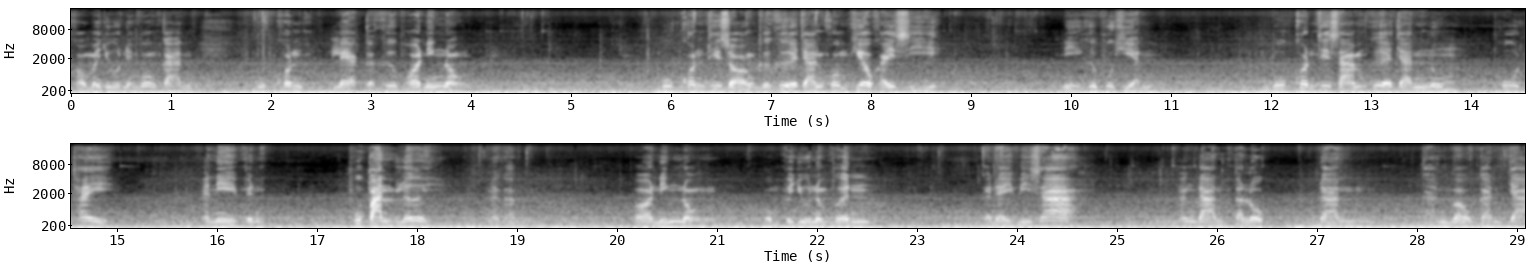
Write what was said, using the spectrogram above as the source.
เขามาอยู่ในวงการบุคคลแรกก็คือพอนิ้งหน่อง บุคคลที่สองก็คืออาจารย์คมเขี้ยวไขสี นี่คือผู้เขียน บุคคลที่สามคืออาจารย์นุ่มผู้ไทย อันนี้เป็นผู้ปั้นเลยนะครับ พอนิ้งหน่อง ผมไปอยู่น้ำเพลินก็ได้วีซ่า ทั้งด้านตลก ด้านการเว้าการจา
